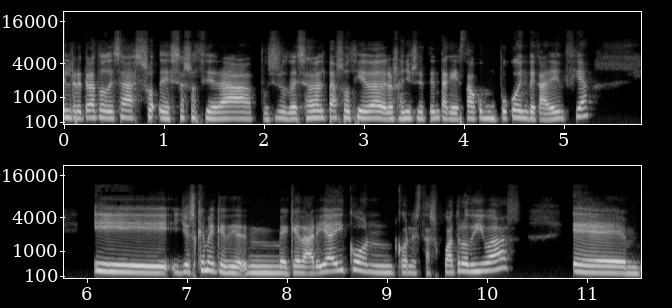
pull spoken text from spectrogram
el retrato de esa, sociedad, pues de esa alta sociedad de los años 70 que estaba como un poco en decadencia. Y, yo es que me, quedaría ahí con estas cuatro divas, eh,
